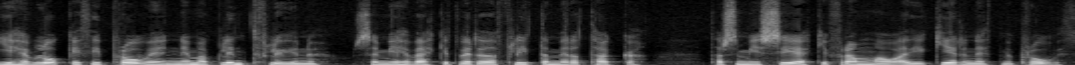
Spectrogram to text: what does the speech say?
Ég hef lokið því prófi nema blindfluginu sem ég hef ekkert verið að flýta mér að taka þar sem ég sé ekki fram á að ég gerir neitt með prófið.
